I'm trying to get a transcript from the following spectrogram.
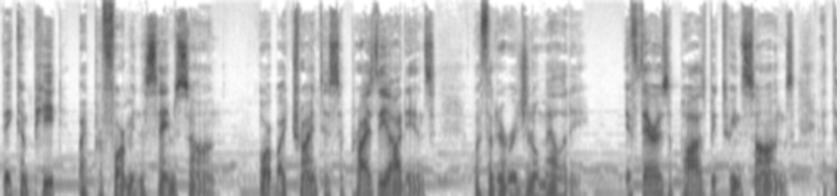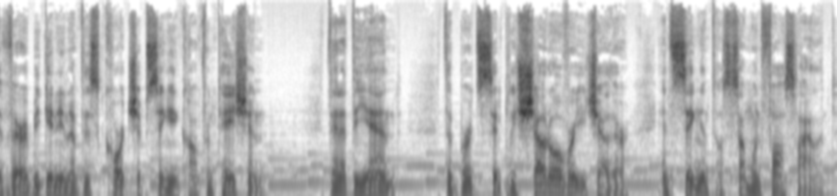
They compete by performing the same song or by trying to surprise the audience with an original melody. If there is a pause between songs at the very beginning of this courtship singing confrontation, then at the end, the birds simply shout over each other and sing until someone falls silent.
